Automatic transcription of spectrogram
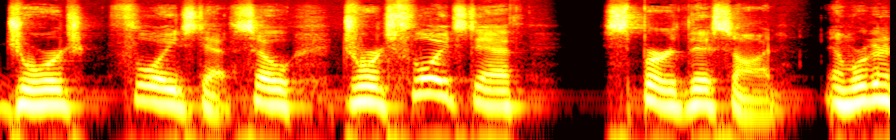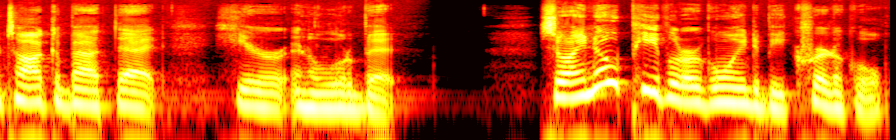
George Floyd's death. So, George Floyd's death spurred this on. And we're going to talk about that here in a little bit. So, I know people are going to be critical.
